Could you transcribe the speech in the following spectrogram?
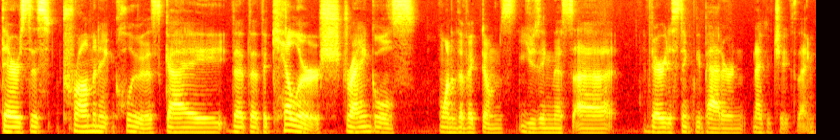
there's this prominent clue. This guy, the, the the killer, strangles one of the victims using this uh, very distinctly patterned neckerchief thing.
